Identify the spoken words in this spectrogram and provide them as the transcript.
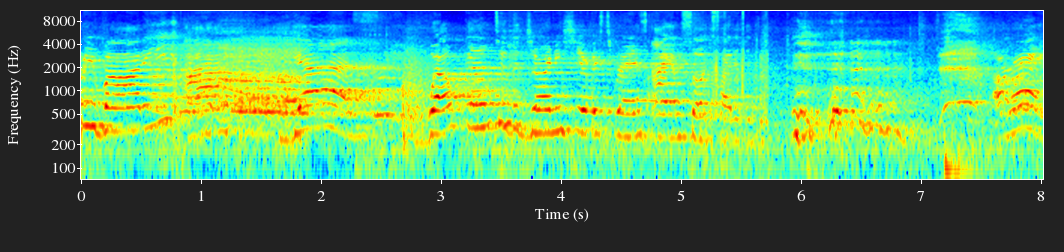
everybody. Uh, yes, welcome to the Journey Share Experience. I am so excited to be All right,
